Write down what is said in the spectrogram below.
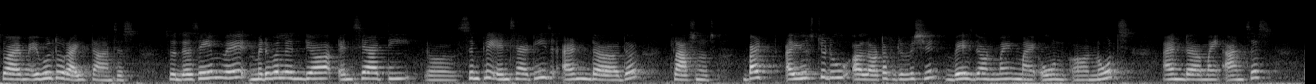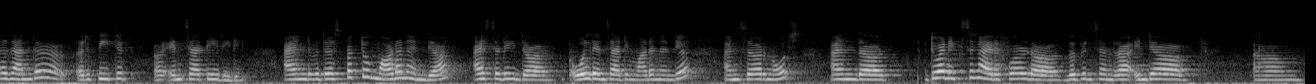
so i am able to write the answers. So the same way medieval india ncrt uh, simply ncrts and uh, the class notes. But i used to do a lot of revision based on my my own notes and my answers and the repeated uh, ncrt reading. And with respect to modern india i studied uh, old ncrt modern india and sir notes. And uh, to an extent i referred uh, Bipin chandra india um,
